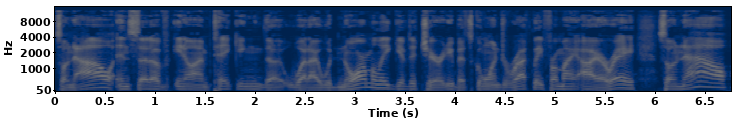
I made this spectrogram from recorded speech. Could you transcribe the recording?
So now instead of, you know, I'm taking the, what I would normally give to charity, but it's going directly from my IRA. So now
